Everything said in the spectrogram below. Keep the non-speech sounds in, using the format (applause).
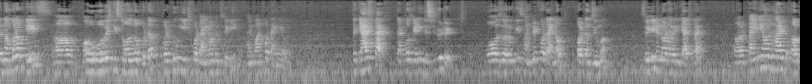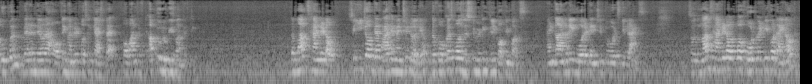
The number of days uh, over which these stalls were put up were 2 each for Dine Out and Swiggy, and 1 for Tiny Owl. The cashback that was getting distributed was uh, rupees 100 for Dine Out per consumer. Swiggy did not have any cashback. Uh, Tiny Owl had a coupon wherein they were offering 100% cashback for 150 up to rupees 150. The mugs handed out. So each of them, as I mentioned earlier, the focus was distributing three coffee mugs and garnering more attention towards the brands. So the mugs handed out were 420 for Dine Out,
